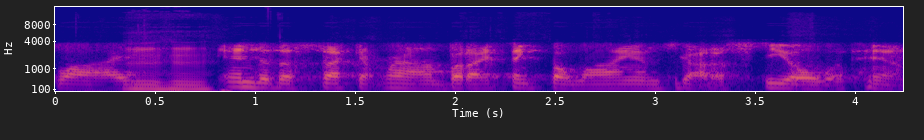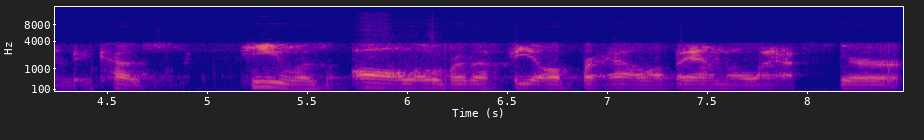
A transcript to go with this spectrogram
slide mm-hmm. into the second round. But I think the Lions got a steal with him because he was all over the field for Alabama last year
